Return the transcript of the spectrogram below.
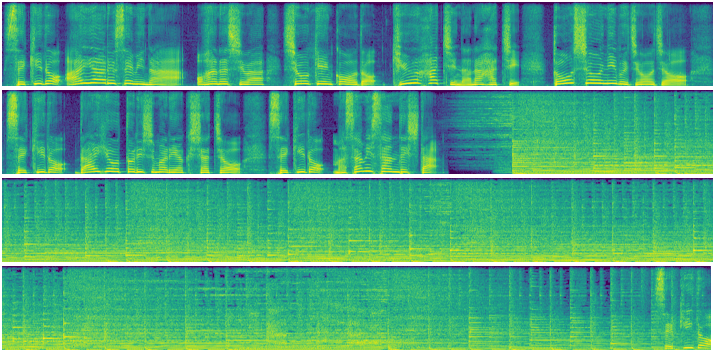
赤道 IR セミナー。お話は証券コード9878東証2部上場。赤道代表取締役社長。赤道正美さんでした。赤道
